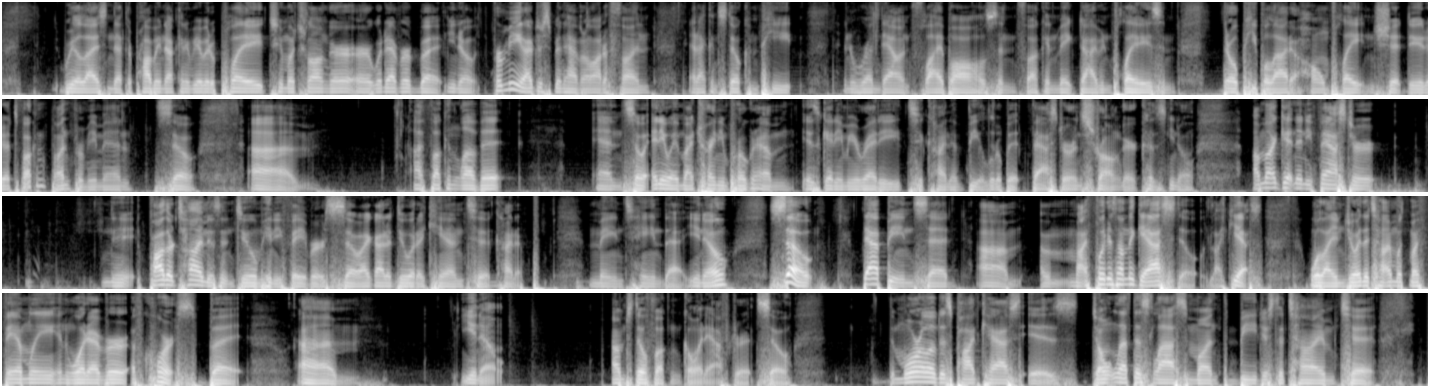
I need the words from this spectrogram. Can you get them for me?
realizing that they're probably not going to be able to play too much longer or whatever. But, you know, for me, I've just been having a lot of fun and I can still compete and run down fly balls and fucking make diving plays and throw people out at home plate and shit, dude. It's fucking fun for me, man. So, um, I fucking love it. And so, anyway, my training program is getting me ready to kind of be a little bit faster and stronger because, you know, I'm not getting any faster. Father Time isn't doing me any favors, so I got to do what I can to kind of maintain that, you know? So, that being said, um, um, my foot is on the gas still. Like, yes, will I enjoy the time with my family and whatever? Of course, but, um, you know, I'm still fucking going after it. So, the moral of this podcast is don't let this last month be just a time to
